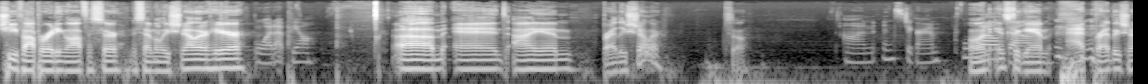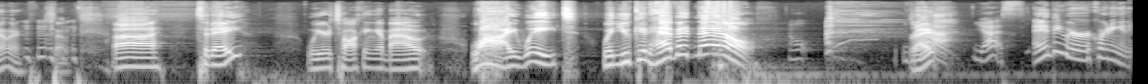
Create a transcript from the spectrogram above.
chief operating officer, Miss Emily Schneller here, What up, y'all? um, and I am Bradley Schneller. So On Instagram. on Welcome. Instagram at Bradley Schneller. So uh, today we are talking about why wait when you can have it now, Oh. right? Yeah. yes. I didn't think we were recording an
